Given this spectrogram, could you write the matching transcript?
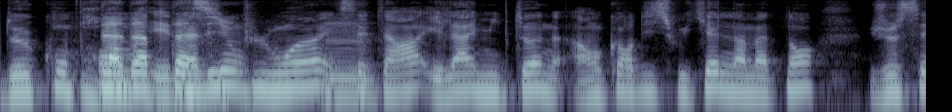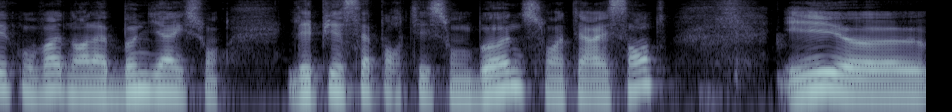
de comprendre et d'aller plus loin, etc. Mm. Et là, Hamilton a encore dit ce week-end, là maintenant, je sais qu'on va dans la bonne direction. Les pièces apportées sont bonnes, sont intéressantes, et euh,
